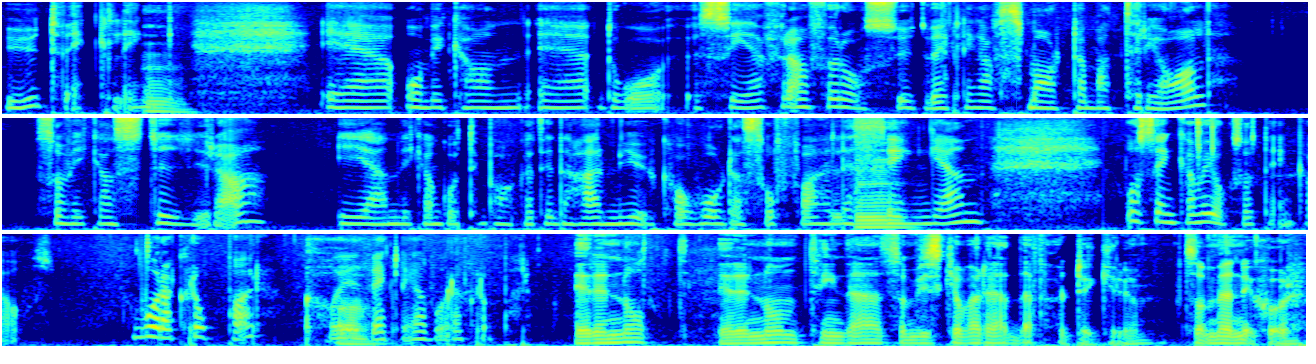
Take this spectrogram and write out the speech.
utveckling. Mm. Eh, om vi kan eh, då se framför oss utveckling av smarta material som vi kan styra. Igen, vi kan gå tillbaka till den här mjuka och hårda soffan eller mm. sängen. Och sen kan vi också tänka oss våra kroppar och ja. utveckling av våra kroppar. Är det, något, är det någonting där som vi ska vara rädda för tycker du? Som människor?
